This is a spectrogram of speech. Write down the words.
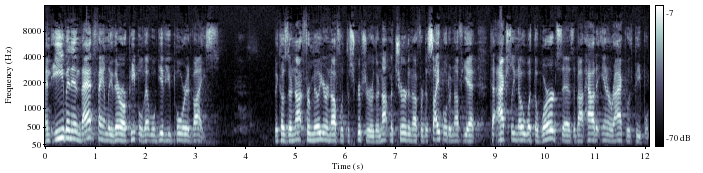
And even in that family, there are people that will give you poor advice because they're not familiar enough with the scripture or they're not matured enough or discipled enough yet to actually know what the word says about how to interact with people.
